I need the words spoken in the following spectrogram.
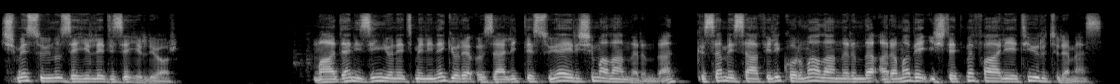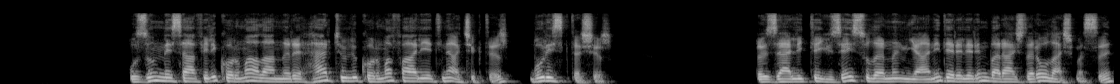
İçme suyunu zehirledi zehirliyor. Maden izin yönetmeliğine göre özellikle suya erişim alanlarında, kısa mesafeli koruma alanlarında arama ve işletme faaliyeti yürütülemez. Uzun mesafeli koruma alanları her türlü koruma faaliyetine açıktır, bu risk taşır. Özellikle yüzey sularının yani derelerin barajlara ulaşması,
